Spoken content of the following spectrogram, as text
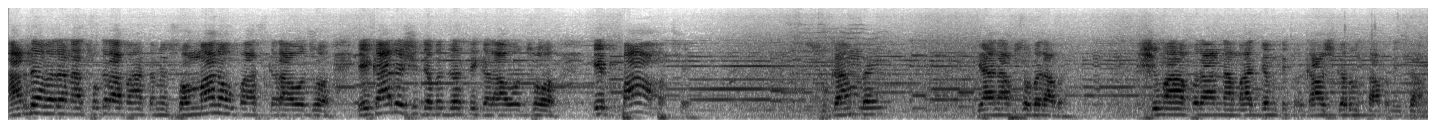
આઠ વર્ષના છોકરા પાસે તમે સોમવાનો ઉપવાસ કરાવો છો, એકાદશી જબરદસ્તી કરાવો છો. એ પાપ છે. શું કામ ભાઈ? ધ્યાન આપશો બરાબર. શિવ મહાપુરાણના માધ્યમથી પ્રકાશ કરું સ્થાપની સામે.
